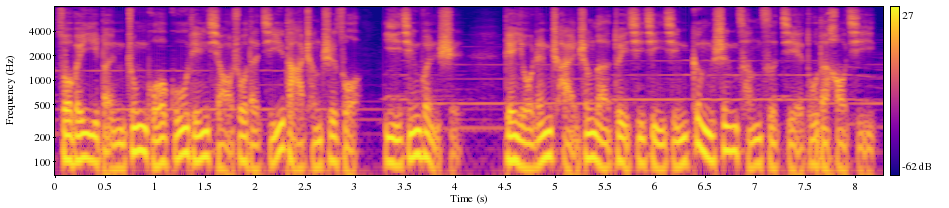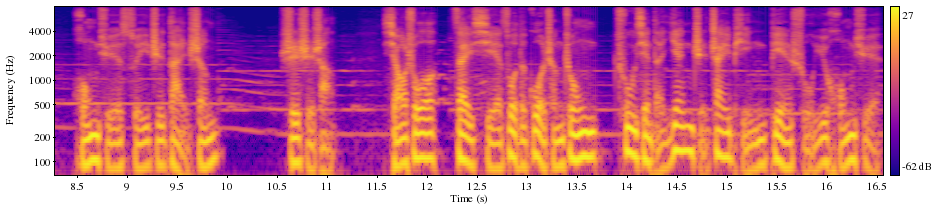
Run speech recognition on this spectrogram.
作为一本中国古典小说的集大成之作，一经问世，便有人产生了对其进行更深层次解读的好奇，红学随之诞生。事实上，小说在写作的过程中出现的胭脂摘评便属于红学。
